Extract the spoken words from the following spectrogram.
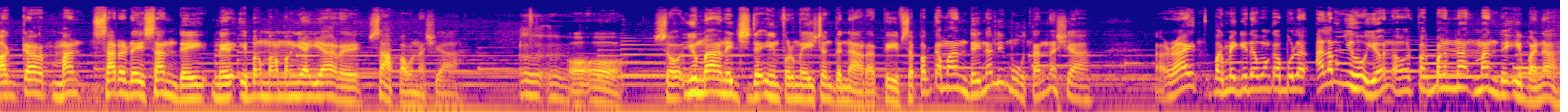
Pagka man, Saturday, Sunday, may ibang mga mangyayari, sapaw na siya. Mm-mm. Oo. So, you manage the information, the narrative. Sa pagka Monday, nalimutan na siya. Alright? Pag may ginawang kabulan, alam niyo ho yun. O, pag bang na- Monday, iba na.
